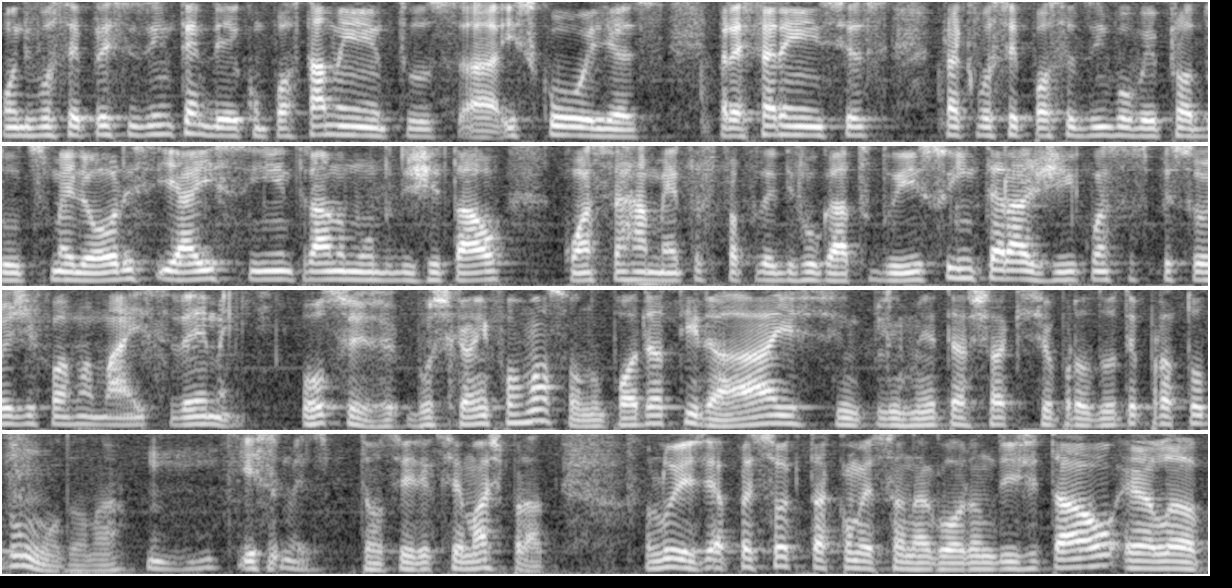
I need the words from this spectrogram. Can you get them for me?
onde você precisa entender comportamentos, uh, escolhas, preferências, para que você possa desenvolver produtos melhores e aí sim entrar no mundo digital com as ferramentas para poder divulgar tudo isso e interagir com essas pessoas de forma mais veemente. Ou seja, buscar informação, não pode atirar e simplesmente achar que seu produto é para todo mundo, né? Uhum, isso mesmo. Então teria que ser mais prático. Luiz, a pessoa que está começando agora no digital, ela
